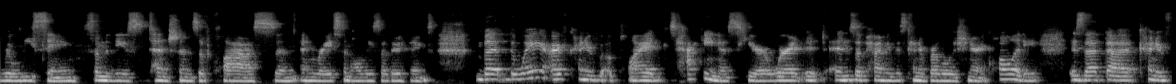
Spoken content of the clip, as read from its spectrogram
releasing some of these tensions of class and, and race and all these other things. But the way I've kind of applied tackiness here, where it, it ends up having this kind of revolutionary quality, is that that kind of,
